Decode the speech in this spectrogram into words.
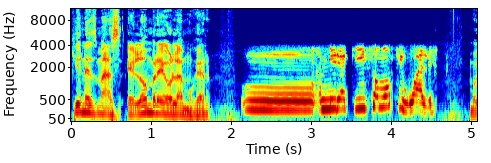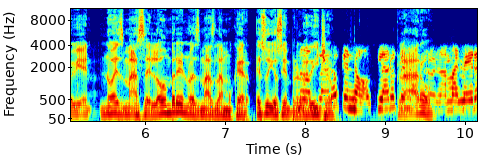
¿Quién es más, el hombre o la mujer? Mm, mire, aquí somos iguales. Muy bien, no es más el hombre, no es más la mujer. Eso yo siempre no, lo he dicho. claro que no, claro que Claro. no, pero en la manera,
